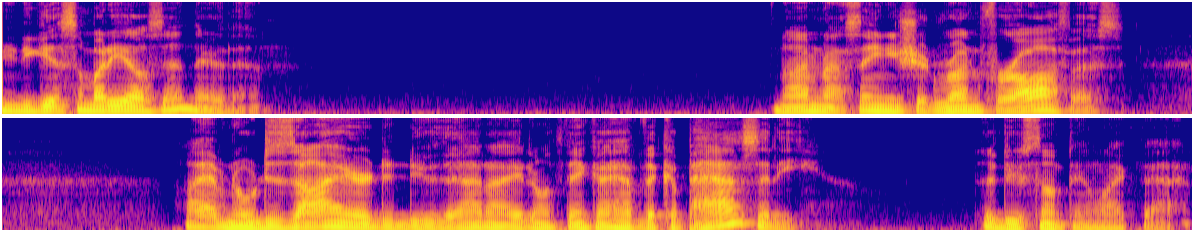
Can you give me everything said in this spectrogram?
You need to get somebody else in there then. Now, I'm not saying you should run for office. I have no desire to do that. I don't think I have the capacity to do something like that.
